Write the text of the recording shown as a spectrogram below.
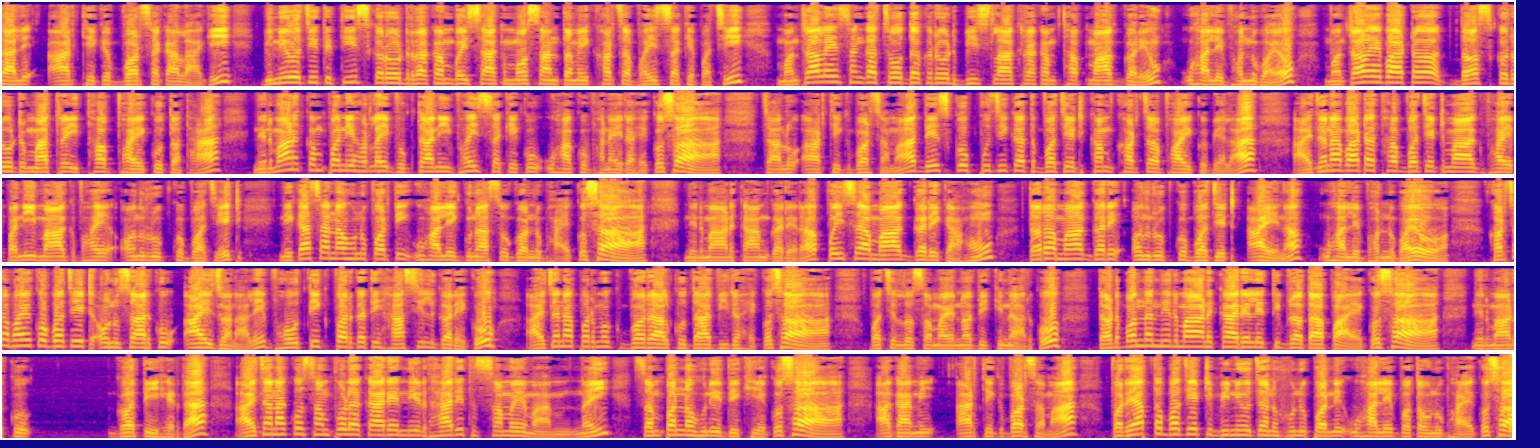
चाले आर्थिक वर्षका लागि विनियोजित तीस करोड़ रकम वैशाख मसान्तमै खर्च भइसकेपछि मन्त्रालयसँग चौध करोड़ बीस लाख रकम थप माग गर्यौं। उहाँले भन्नुभयो मन्त्रालयबाट दश करोड़ मात्रै थप भएको तथा निर्माण कम्पनीहरूलाई भुक्तानी भइसकेको उहाँको भनाइरहेको छ। चालू आर्थिक वर्षमा देशको पुँजीगत बजेट कम खर्च भएको बेला आयोजनाबाट थप बजेट माग भए पनि माग भए अनुरूपको बजेट निकासा नहुनुपर्ती उहाँले गुनासो गर्नु भएको छ। निर्माण काम गरेर पैसा माग गरेका हौ तर माग गरे अनुरूपको बजेट आएन उहाँले भन्नुभयो। खर्च भएको बजेट अनुसारको आयोजनाले भौतिक प्रगति हासिल गरेको आयोजना प्रमुख बरालको दावी रहेको छ। पछिल्लो समय नदी किनारको तटबन्ध निर्माण कार्यले तीव्रता पाएको छ। निर्माणको गति हेर्दा आयोजनाको सम्पूर्ण कार्य निर्धारित समयमा नै सम्पन्न हुने देखिएको छ। आगामी आर्थिक वर्षमा पर्याप्त बजेट विनियोजन हुनुपर्ने उहाँले बताउनु भएको छ।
